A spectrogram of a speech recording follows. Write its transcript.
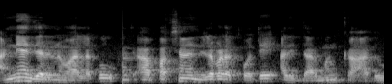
అన్యాయం జరిగిన వాళ్ళకు ఆ పక్షాన్ని నిలబడకపోతే అది ధర్మం కాదు.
